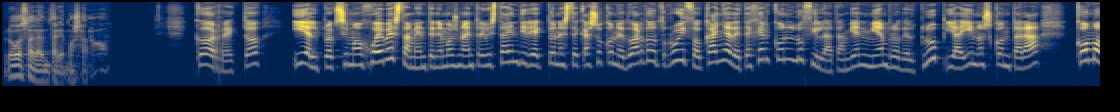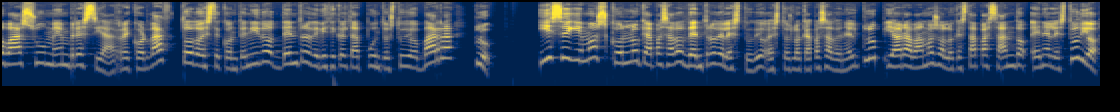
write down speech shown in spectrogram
Luego os adelantaremos algo. Correcto. Y el próximo jueves también tenemos una entrevista en directo, en este caso con Eduardo Ruiz Ocaña de Tejer con Lucila, también miembro del club, y ahí nos contará cómo va su membresía. Recordad todo este contenido dentro de bicicleta.studio barra club. Y seguimos con lo que ha pasado dentro del estudio. Esto es lo que ha pasado en el club y ahora vamos a lo que está pasando en el estudio.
